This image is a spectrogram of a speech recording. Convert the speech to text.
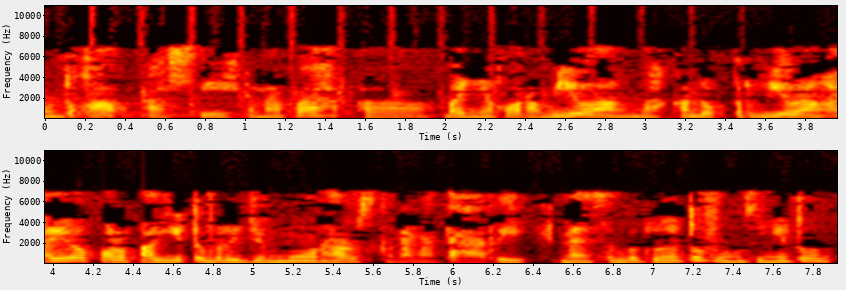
untuk apa sih? Kenapa uh, banyak orang bilang, bahkan dokter bilang, ayo kalau pagi itu berjemur harus kena matahari. Nah sebetulnya tuh fungsinya tuh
